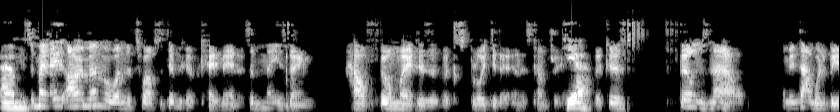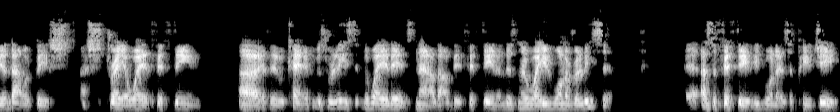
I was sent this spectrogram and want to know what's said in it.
Um, It's amazing. I remember when the 12th certificate came in, it's amazing how filmmakers have exploited it in this country. yeah. because films now, I mean, that would be that would be a straight away at 15. Uh, if it were, if it was released the way it is now, that would be a 15, and there's no way you'd want to release it as a 15. You'd want it as a PG.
